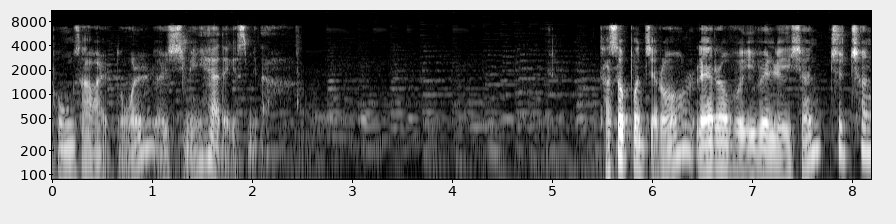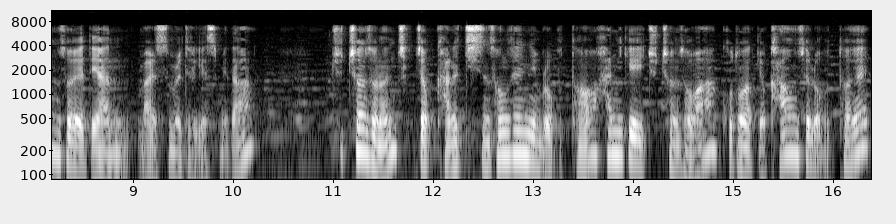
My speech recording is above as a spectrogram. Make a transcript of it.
봉사활동을 열심히 해야 되겠습니다. 다섯 번째로 Letter of Evaluation 추천서에 대한 말씀을 드리겠습니다. 추천서는 직접 가르치신 선생님으로부터 한 개의 추천서와 고등학교 카운셀러부터의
